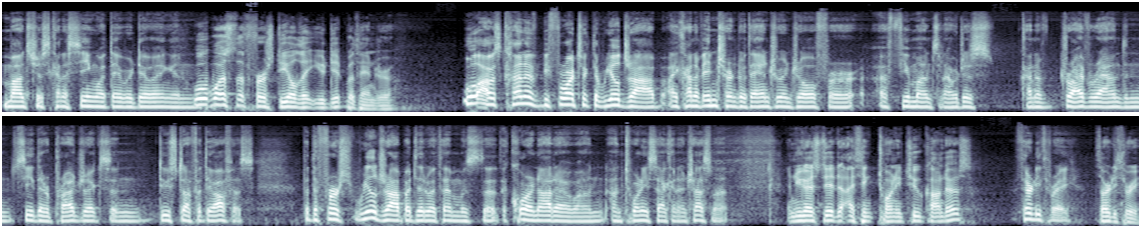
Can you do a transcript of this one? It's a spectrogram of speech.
months just kind of seeing what they were doing and what was the first deal that you did with andrew? Well i was kind of before i took the real job i kind of interned with andrew and joel for a few months and i would just kind of drive around and see their projects and do stuff at the office. But the first real job i did with them was the, the coronado on, on 22nd and chestnut. And you guys did i think 22 condos? 33 33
